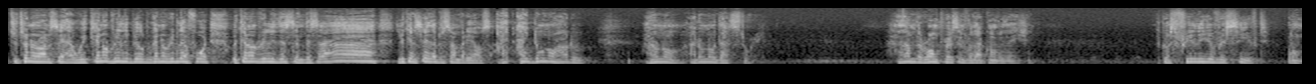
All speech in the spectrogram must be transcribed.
to turn around and say, ah, we cannot really build, we cannot really afford, we cannot really this and this, ah, you can say that to somebody else. I, I don't know how to, I don't know, I don't know that story. I'm the wrong person for that conversation. Because freely you've received, boom.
